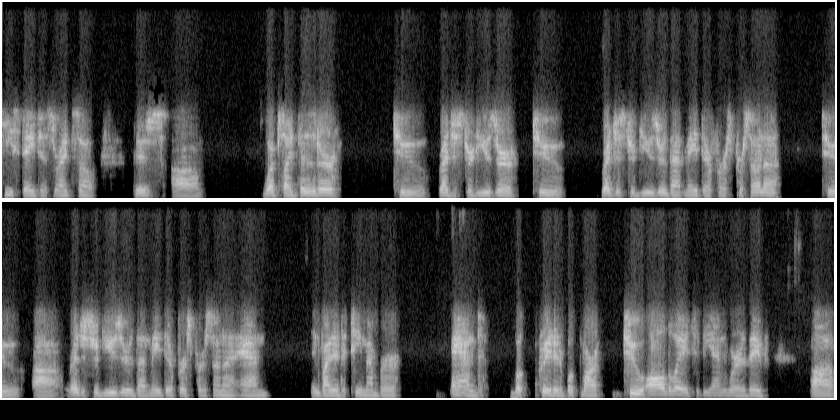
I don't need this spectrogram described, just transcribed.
key stages, right? So there's uh, website visitor to registered user to registered user that made their first persona to uh, registered user that made their first persona and invited a team member and book, created a bookmark to all the way to the end where they've uh,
